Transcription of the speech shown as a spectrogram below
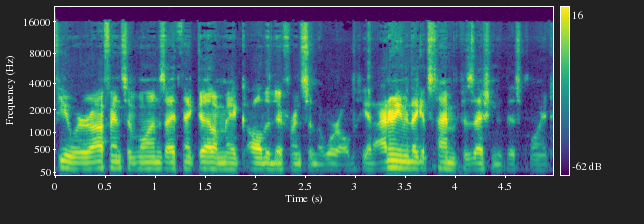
fewer offensive ones, I think that'll make all the difference in the world. You know, I don't even think it's time of possession at this point.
